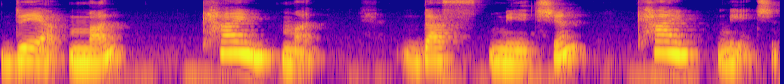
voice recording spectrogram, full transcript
Der Mann, kein Mann. Das Mädchen, kein Mädchen.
